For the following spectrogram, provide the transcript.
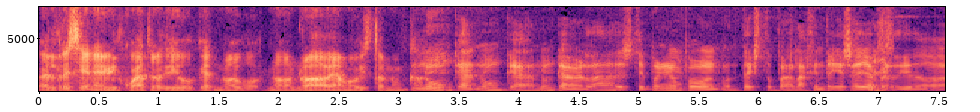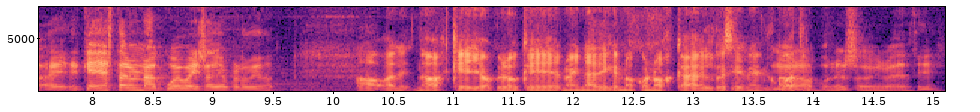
el Resident Evil 4, digo, que es nuevo. No, no lo habíamos visto nunca. Nunca, nunca, nunca, ¿verdad? Estoy poniendo un poco en contexto para la gente que se haya perdido, eh, que haya estado en una cueva y se haya perdido. Ah, vale. No, es que yo creo que no hay nadie que no conozca el Resident Evil No, 4. no, por eso iba a decir.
